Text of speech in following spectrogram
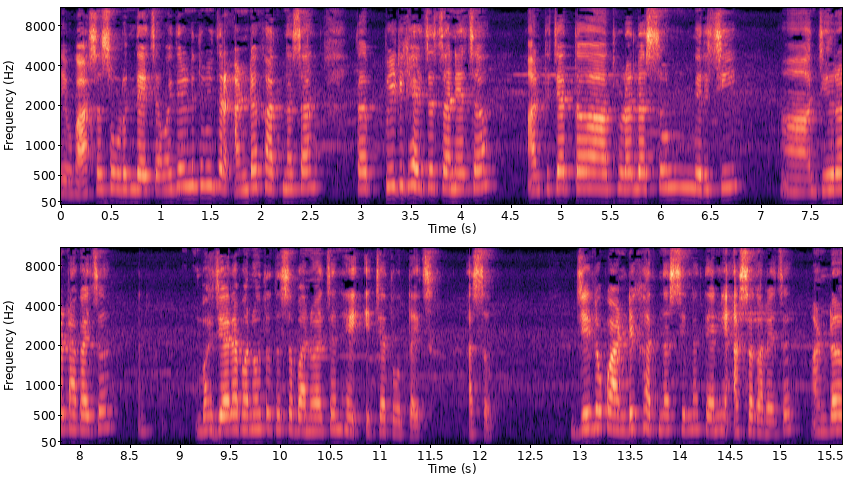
हे बघा असं सोडून द्यायचं. म्हणजे मैत्रिणी तुम्ही जर अंडं खात नसाल तर पीठ घ्यायचं चण्याचं आणि त्याच्यात थोडं लसूण मिरची जिरं टाकायचं. भज्याला बनवतं तसं बनवायचं आणि हे याच्यात ओतायचं असं. जे लोक अंडे खात नसतील ना त्यांनी असं करायचं. अंडं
